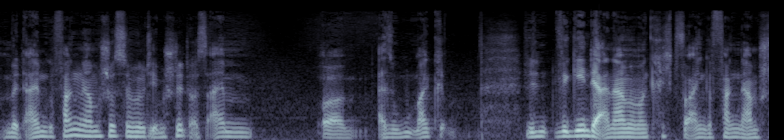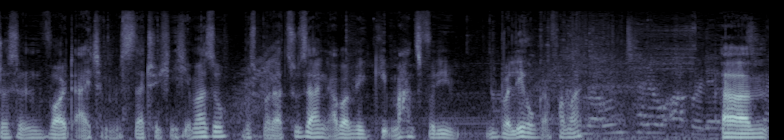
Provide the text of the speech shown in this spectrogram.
mit einem Gefangennahmenschlüssel, holt ihr im Schnitt aus einem, äh, also man, wir, wir, gehen der Annahme, man kriegt für einen Gefangennahmenschlüssel ein Void-Item. Ist natürlich nicht immer so, muss man dazu sagen, aber wir machen es für die Überlegung einfach mal. Ähm,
